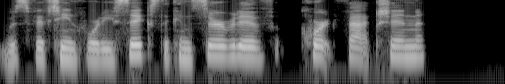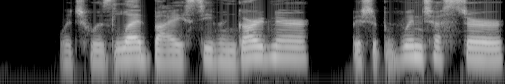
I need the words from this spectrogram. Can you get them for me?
was 1546. The conservative court faction which was led by Stephen Gardiner, Bishop of Winchester,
